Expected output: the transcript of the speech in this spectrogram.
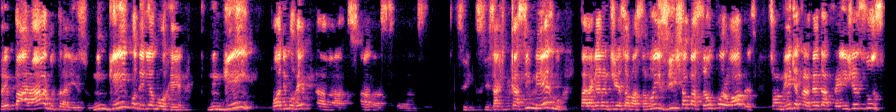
preparado para isso. Ninguém poderia morrer, ninguém pode morrer uh, uh, se, se sacrificar a si mesmo para garantir a salvação. Não existe salvação por obras, somente através da fé em Jesus.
